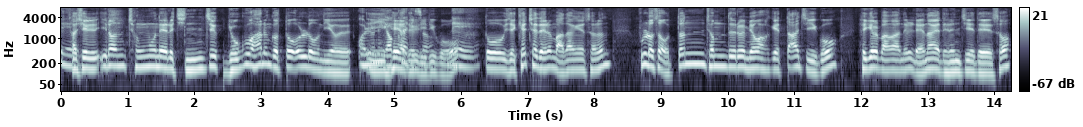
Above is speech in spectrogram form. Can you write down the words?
네. 사실 이런 청문회를 진즉 요구하는 것도 언론이 해야 될. 일이고 네. 또 이제 개최되는 마당에서는 불러서 어떤 점들을 명확하게 따지고 해결 방안을 내놔야 되는지에 대해서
